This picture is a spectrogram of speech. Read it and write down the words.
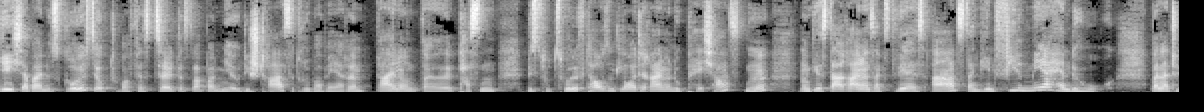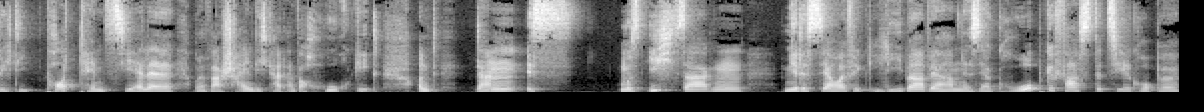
Gehe ich aber in das größte Oktoberfestzelt, das da bei mir über die Straße drüber wäre, rein und da äh, passen bis zu 12.000 Leute rein, wenn du Pech hast, ne? Und gehst da rein und sagst, wer ist Arzt, dann gehen viel mehr Hände hoch, weil natürlich die potenzielle oder Wahrscheinlichkeit einfach hochgeht. Und dann ist, muss ich sagen, mir das sehr häufig lieber. Wir haben eine sehr grob gefasste Zielgruppe,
